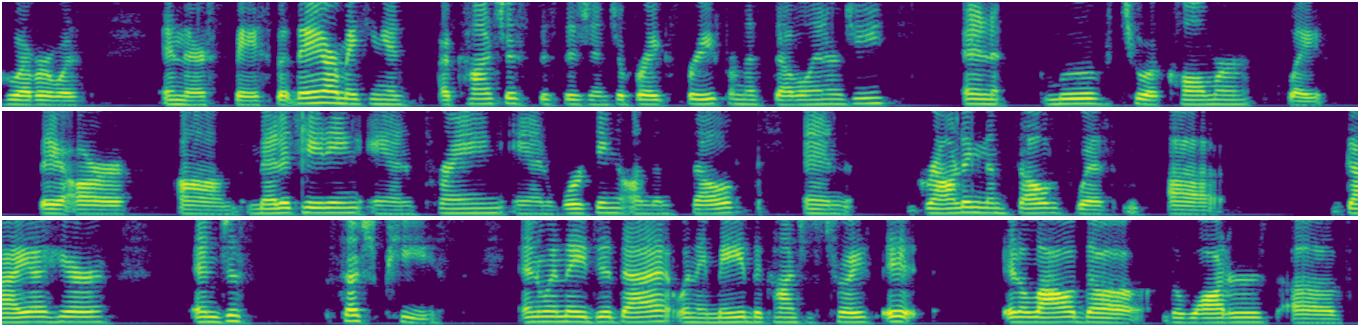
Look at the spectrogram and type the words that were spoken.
whoever was in their space. But they are making a, a conscious decision to break free from this devil energy and move to a calmer place. They are um, meditating and praying and working on themselves and grounding themselves with uh, Gaia here and just such peace. And when they did that, when they made the conscious choice, it it allowed the the waters of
